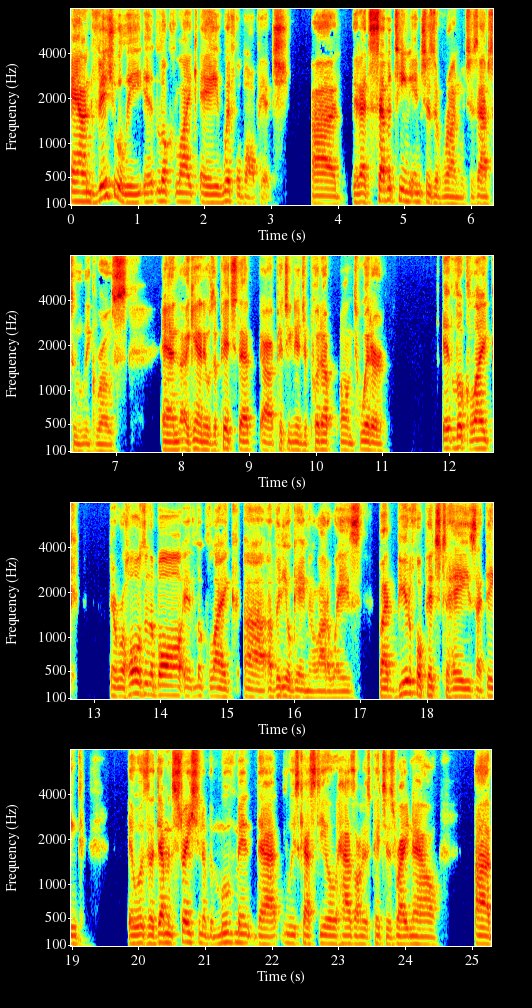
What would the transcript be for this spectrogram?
And visually, it looked like a wiffle ball pitch. Uh, it had 17 inches of run, which is absolutely gross. And again, it was a pitch that uh, Pitching Ninja put up on Twitter. It looked like there were holes in the ball. It looked like uh, a video game in a lot of ways, but beautiful pitch to Hayes. I think it was a demonstration of the movement that Luis Castillo has on his pitches right now. Uh,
